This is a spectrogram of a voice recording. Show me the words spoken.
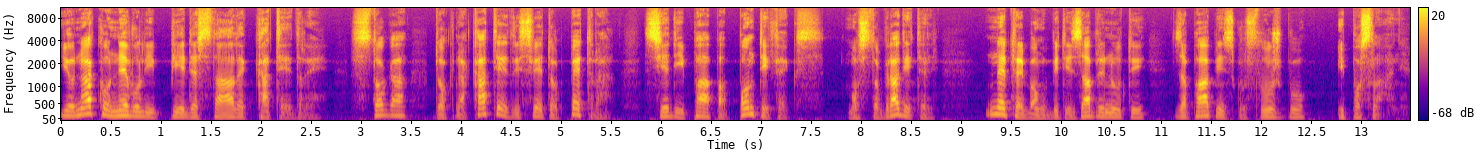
i onako ne voli pjedestale katedre. Stoga, dok na katedri Svetog Petra sjedi papa Pontifex, mostograditelj, ne trebamo biti zabrinuti za papinsku službu i poslanje.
